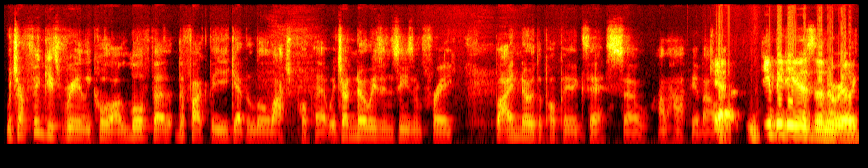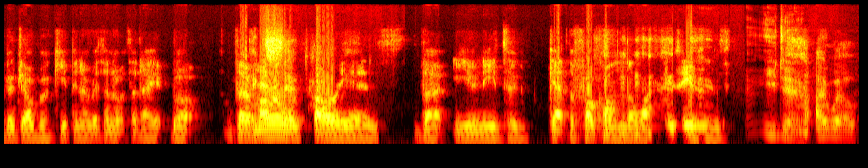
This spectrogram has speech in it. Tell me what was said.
which I think is really cool. I love the the fact that you get the little Ash puppet, which I know is in season three, but I know the puppet exists, so I'm happy about Yeah, it. Yeah, DBD has done a really good job of keeping everything up to date, but the moral of the story is that you need to get the fuck on the last two seasons. You do. I will.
